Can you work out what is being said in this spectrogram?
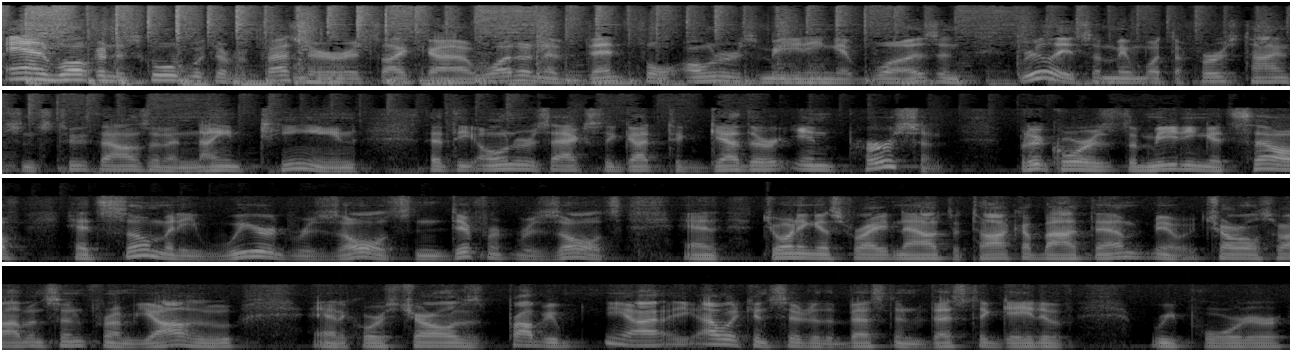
And welcome to School with the Professor. It's like uh, what an eventful owners meeting it was, and really, it's I mean, what the first time since 2019 that the owners actually got together in person. But of course, the meeting itself had so many weird results and different results. And joining us right now to talk about them, you know, Charles Robinson from Yahoo, and of course, Charles is probably, you know, I, I would consider the best investigative reporter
